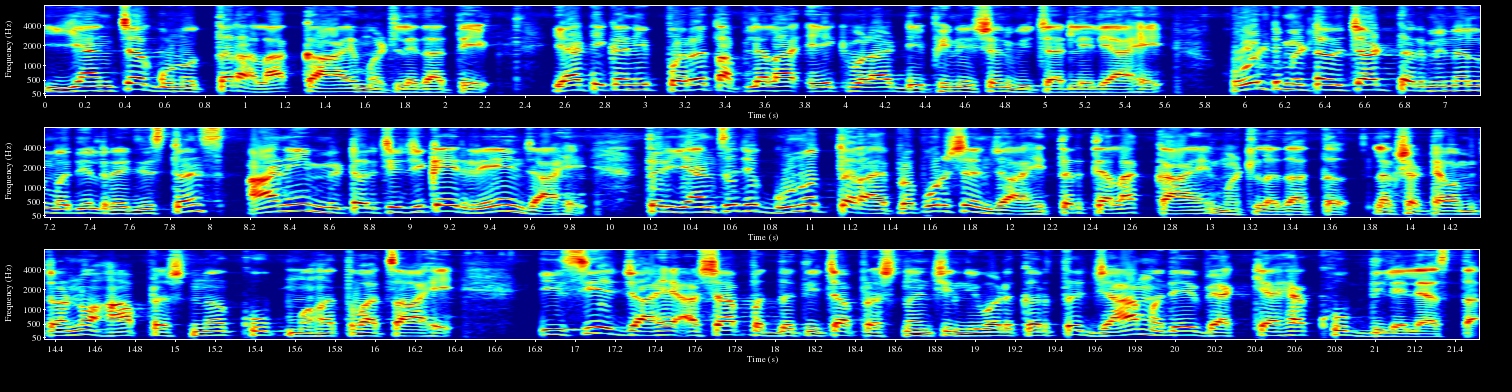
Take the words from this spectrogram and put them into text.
यांच्या गुणोत्तराला काय म्हटले जाते? या ठिकाणी परत आपल्याला एक वेळा डेफिनेशन विचारलेली आहे. होल्ट मीटरच्या टर्मिनलमधील रेजिस्टन्स आणि मीटरची जी काही रेंज आहे तर यांचं जे गुणोत्तर आहे प्रपोर्शन जे आहे तर त्याला काय म्हटलं जातं? लक्षात ठेवा मित्रांनो हा प्रश्न खूप महत्त्वाचा आहे. टी सी एस जे आहे अशा पद्धतीच्या प्रश्नांची निवड करतं ज्यामध्ये व्याख्या ह्या खूप दिलेल्या असतात.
